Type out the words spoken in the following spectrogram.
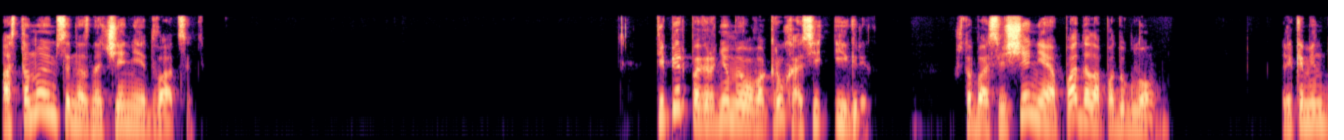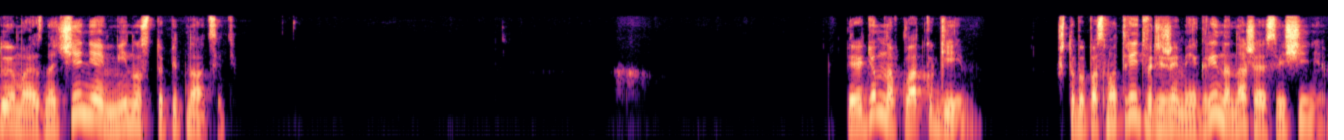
Остановимся на значении 20. Теперь повернем его вокруг оси Y, чтобы освещение падало под углом. Рекомендуемое значение минус 115. Перейдем на вкладку Game, чтобы посмотреть в режиме игры на наше освещение.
